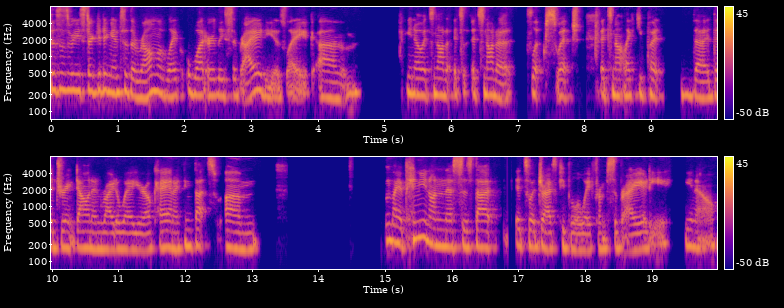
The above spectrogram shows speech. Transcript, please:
this is where you start getting into the realm of like what early sobriety is like. Um, you know, it's not it's it's not a flipped switch. It's not like you put the the drink down and right away you're okay. And I think that's um, my opinion on this is that it's what drives people away from sobriety you know,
